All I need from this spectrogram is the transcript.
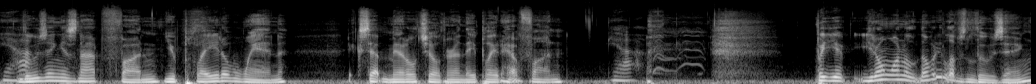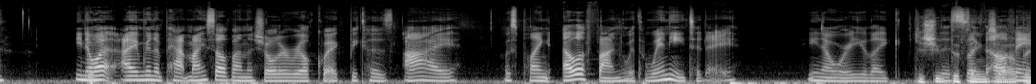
Yeah. Losing is not fun. You play to win, except middle children. They play to have fun. Yeah. But you you don't want to. Nobody loves losing. You know what? I'm going to pat myself on the shoulder real quick because I was playing Elefun with Winnie today. You know, where you like You shoot the like things up elephant, and you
